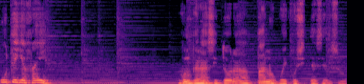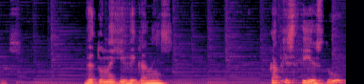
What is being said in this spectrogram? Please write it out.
Ούτε για φαΐ. Έχουν περάσει τώρα πάνω από 24 ώρες. Δεν τον έχει δει κανείς. Κάποιες θείες του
